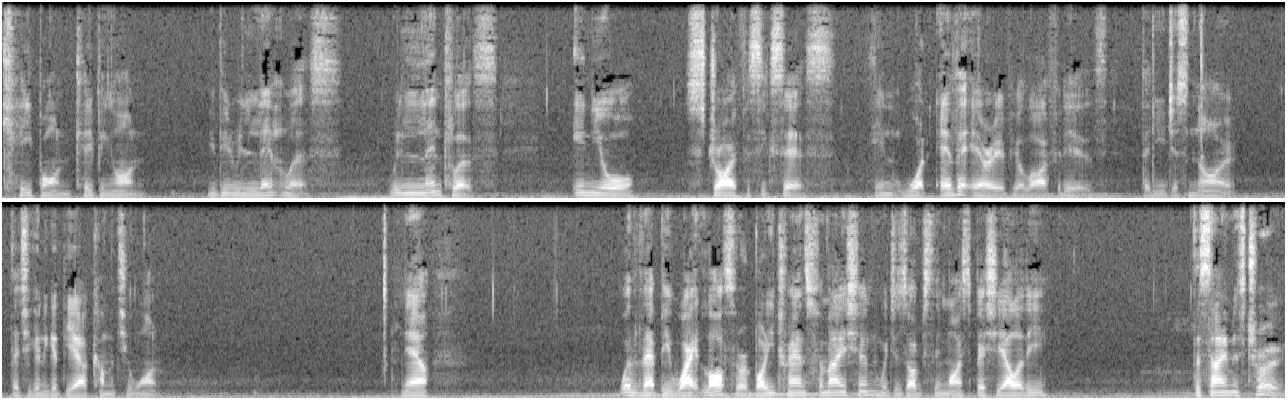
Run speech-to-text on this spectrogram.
keep on keeping on, you be relentless, relentless in your strive for success. In whatever area of your life it is, then you just know that you're going to get the outcome that you want. Now, whether that be weight loss or a body transformation, which is obviously my speciality, the same is true.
